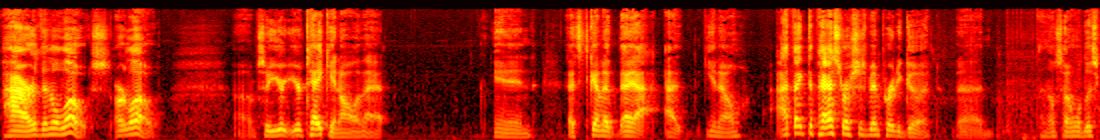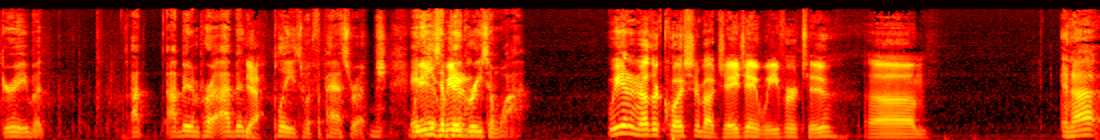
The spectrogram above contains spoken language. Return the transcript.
higher than the lows are low. Um, so you're you're taking all of that, and that's gonna, I, I, you know, I think the pass rush has been pretty good. Uh, I know some will disagree, but I, have been impre- I've been yeah. pleased with the pass rush, and we, he's a big an, reason why. We had another question about JJ Weaver too, um, and I,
